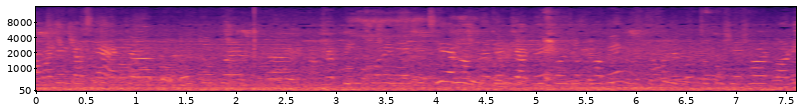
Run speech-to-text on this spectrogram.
আমাদের কাছে একটা বক্তব্যের আহ, আমরা প্রিন্ট করে নিয়ে এসেছি। আপনাদের যাদের প্রয়োজন হবে আমাদের বক্তব্য শেষ হওয়ার পরে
